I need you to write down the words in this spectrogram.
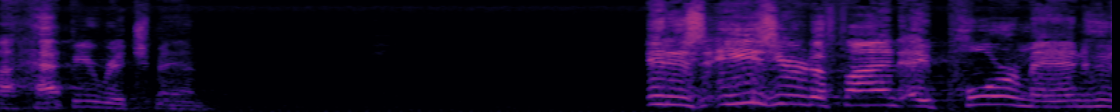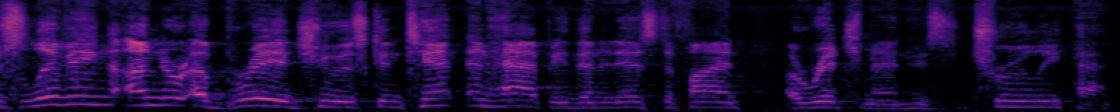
A happy rich man. It is easier to find a poor man who's living under a bridge who is content and happy than it is to find a rich man who's truly happy.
